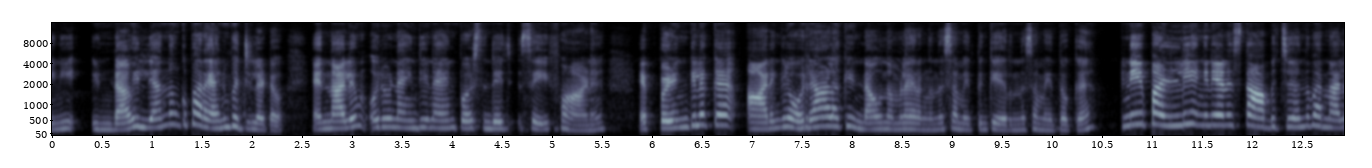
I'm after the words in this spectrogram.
ഇനി ഉണ്ടാവില്ല എന്ന് നമുക്ക് പറയാനും പറ്റില്ല കേട്ടോ എന്നാലും ഒരു നയന്റി നയൻ പെർസെന്റേജ് സേഫാണ് എപ്പോഴെങ്കിലൊക്കെ ആരെങ്കിലും ഒരാളൊക്കെ ഉണ്ടാവും നമ്മൾ ഇറങ്ങുന്ന സമയത്തും കയറുന്ന സമയത്തൊക്കെ. പിന്നെ ഈ പള്ളി എങ്ങനെയാണ് സ്ഥാപിച്ചതെന്ന് പറഞ്ഞാൽ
